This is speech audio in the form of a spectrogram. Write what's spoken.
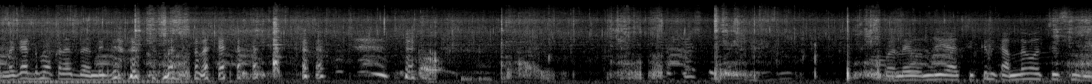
ఉల్లగడ్డ ముక్కలు భలే ఉంది. ఆ చికెన్కి అందం వచ్చేసింది.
